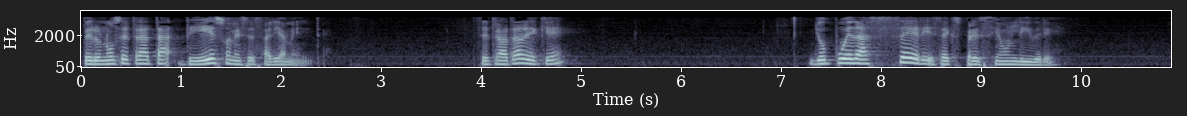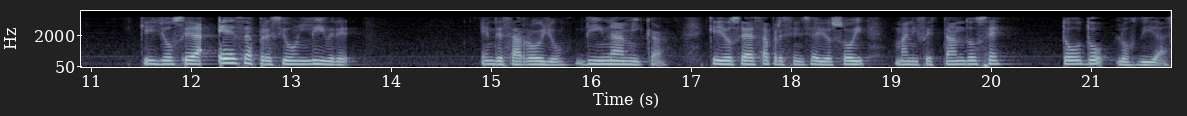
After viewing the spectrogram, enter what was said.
pero no se trata de eso necesariamente. Se trata de que yo pueda ser esa expresión libre que yo sea esa expresión libre en desarrollo, dinámica, que yo sea esa presencia yo soy manifestándose todos los días.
